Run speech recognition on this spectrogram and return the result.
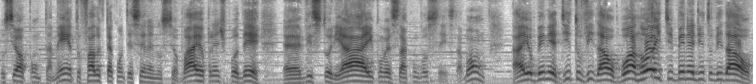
o seu apontamento, fala o que está acontecendo aí no seu bairro para a gente poder é, vistoriar e conversar com vocês, tá bom? Aí o Benedito Vidal. Boa noite, Benedito Vidal.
